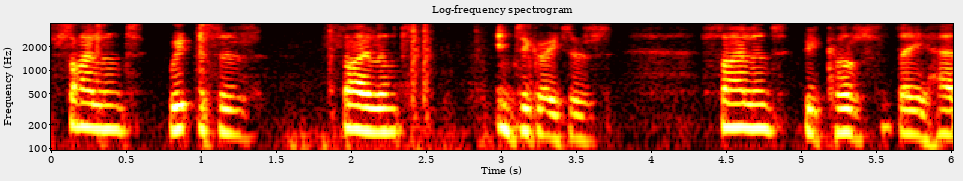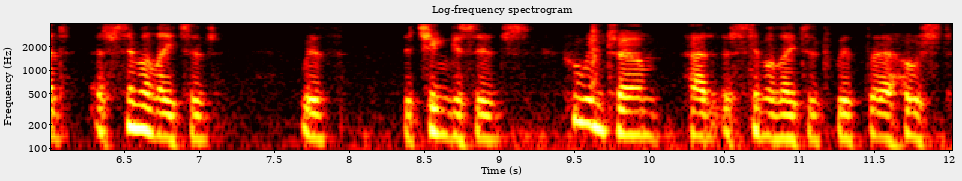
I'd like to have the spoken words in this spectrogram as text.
silent witnesses, silent integrators, silent because they had assimilated with the Chinggisids, who in turn had assimilated with their host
